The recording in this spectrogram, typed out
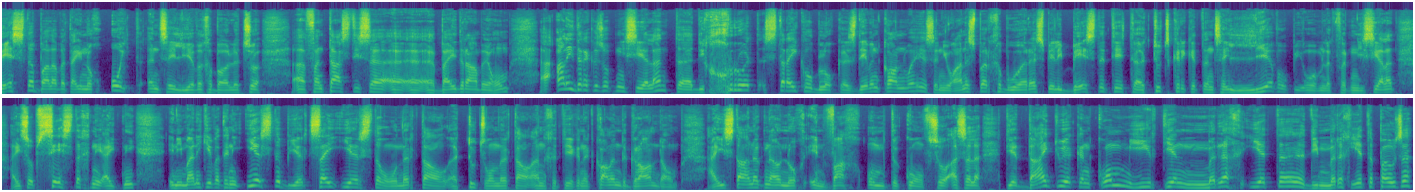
beste balle wat hy nog ooit in sy lewe gebou het. So 'n uh, fantastiese uh, uh, bydrae by hom. Uh, al die druk is op Nieu-Seeland. Uh, die groot struikelblokke is Devin Conway is in Johannesburg gebore, speel die beste uh, toetskriket in sy lewe op die oomblik vir Nieu-Seeland. Hy's op 60 nie uit nie en die mannetjie wat in die eerste beurt sy eerste 100-taal 'n uh, toets 100-taal aangeteken het, Colin de Grandhomme. Hy staan ook nou nog en wag om te kom. So as hulle deur daai twee kan kom hier teen middagete, die middagete pouse,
